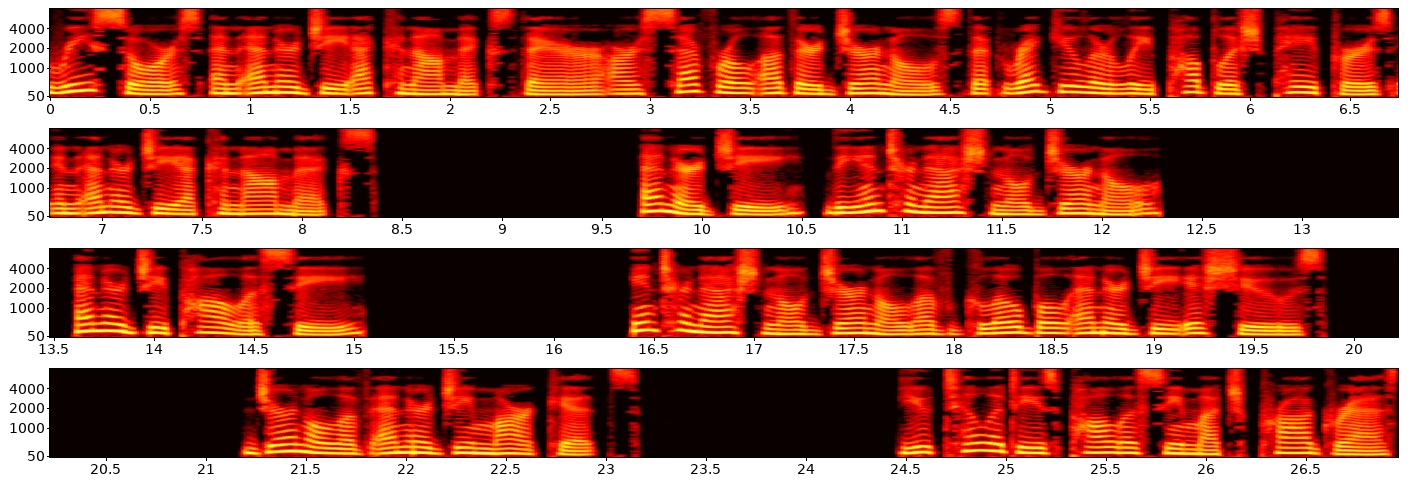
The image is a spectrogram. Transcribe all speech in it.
Resource and Energy Economics. There are several other journals that regularly publish papers in energy economics. Energy, the International Journal Energy Policy International Journal of Global Energy Issues Journal of Energy Markets Utilities policy Much progress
